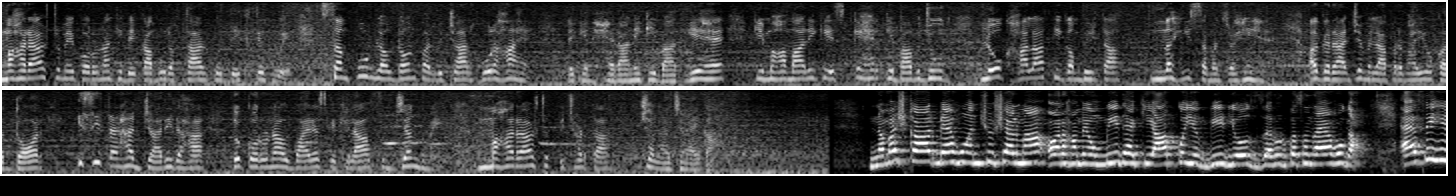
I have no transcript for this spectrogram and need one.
महाराष्ट्र में कोरोना की बेकाबू रफ्तार को देखते हुए संपूर्ण लॉकडाउन पर विचार हो रहा है, लेकिन हैरानी की बात यह है कि महामारी के इस कहर के बावजूद लोग हालात की गंभीरता नहीं समझ रहे हैं। अगर राज्य में लापरवाहियों का दौर इसी तरह जारी रहा तो कोरोना वायरस के खिलाफ जंग में महाराष्ट्र पिछड़ता चला जाएगा। नमस्कार, मैं हूँ अंशु शर्मा और हमें उम्मीद है कि आपको ये वीडियो ज़रूर पसंद आया होगा। ऐसे ही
